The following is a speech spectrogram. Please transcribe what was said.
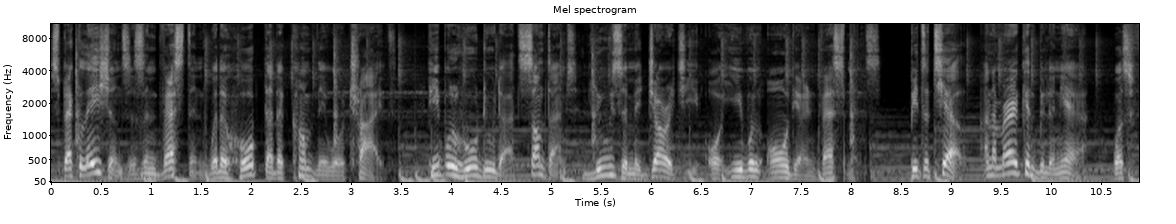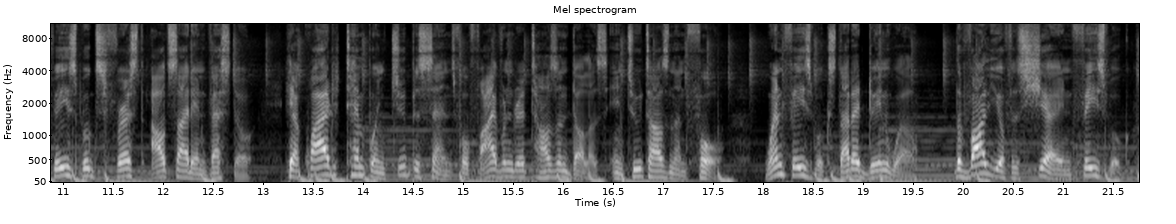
Speculations is investing with the hope that the company will thrive. People who do that sometimes lose a majority or even all their investments. Peter Thiel, an American billionaire, was Facebook's first outside investor. He acquired 10.2% for $500,000 in 2004. When Facebook started doing well, the value of his share in Facebook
